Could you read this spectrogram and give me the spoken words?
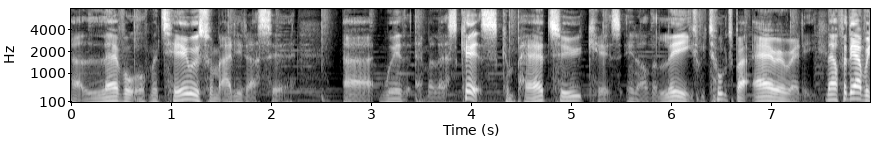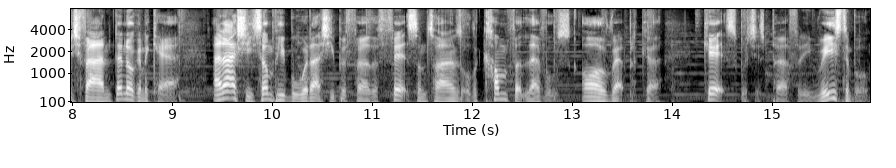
uh, level of materials from Adidas here uh, with MLS kits compared to kits in other leagues. We talked about aero ready. Now, for the average fan, they're not going to care. And actually, some people would actually prefer the fit sometimes or the comfort levels of replica kits, which is perfectly reasonable.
